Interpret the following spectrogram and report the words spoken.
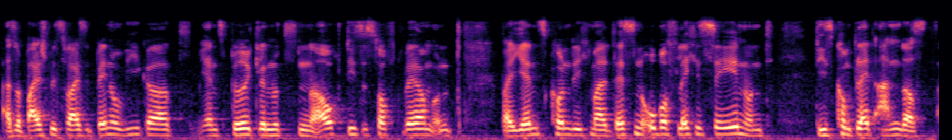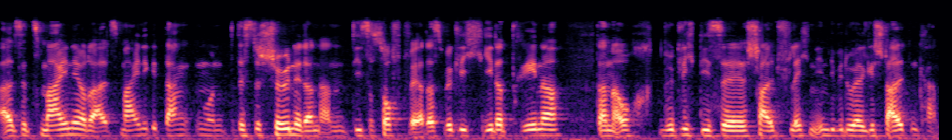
Also beispielsweise Benno Wiegert, Jens Birkle nutzen auch diese Software und bei Jens konnte ich mal dessen Oberfläche sehen und die ist komplett anders als jetzt meine oder als meine Gedanken und das ist das Schöne dann an dieser Software, dass wirklich jeder Trainer dann auch wirklich diese Schaltflächen individuell gestalten kann.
